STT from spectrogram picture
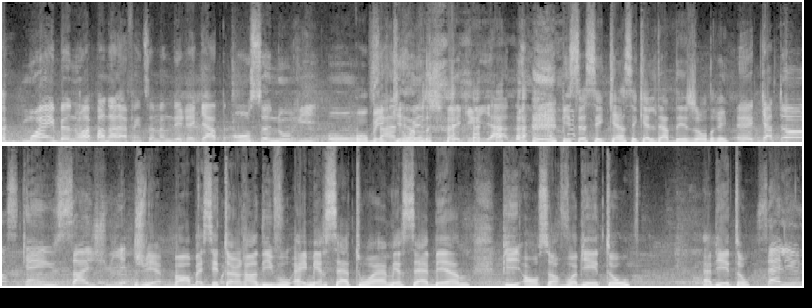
moi et Benoît, pendant la fin de semaine des régates, on se nourrit au, Au bacon. sandwich de grillade. Puis ça, c'est quand? C'est quelle date déjà, Audrey? Euh, 14, 15, 16 juillet. Juillet. Bon, ben c'est un rendez-vous. Hey, merci à toi, merci à Ben. Puis on se revoit bientôt. À bientôt. Salut!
